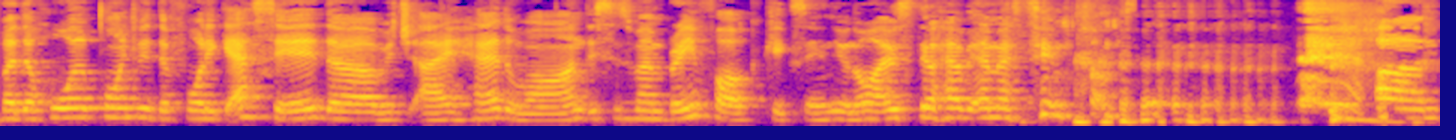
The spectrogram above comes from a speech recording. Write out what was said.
but the whole point with the folic acid, uh, which I had one, this is when brain fog kicks in. You know, I still have MS symptoms. um,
